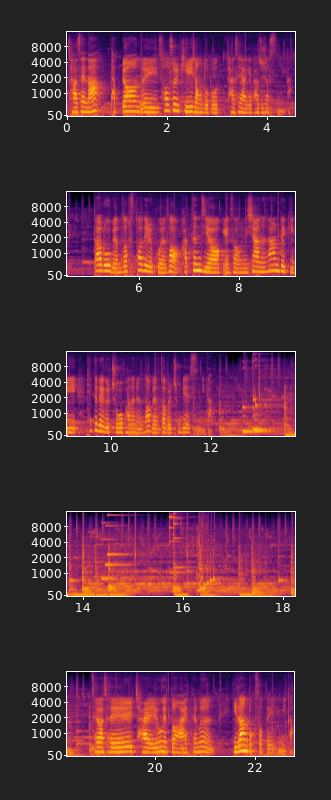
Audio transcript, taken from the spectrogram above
자세나 답변의 서술 길이 정도도 자세하게 봐주셨습니다. 따로 면접 스터디를 구해서 같은 지역에서 응시하는 사람들끼리 피드백을 주고받으면서 면접을 준비했습니다. 제가 제일 잘 이용했던 아이템은 2단 독서대입니다.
